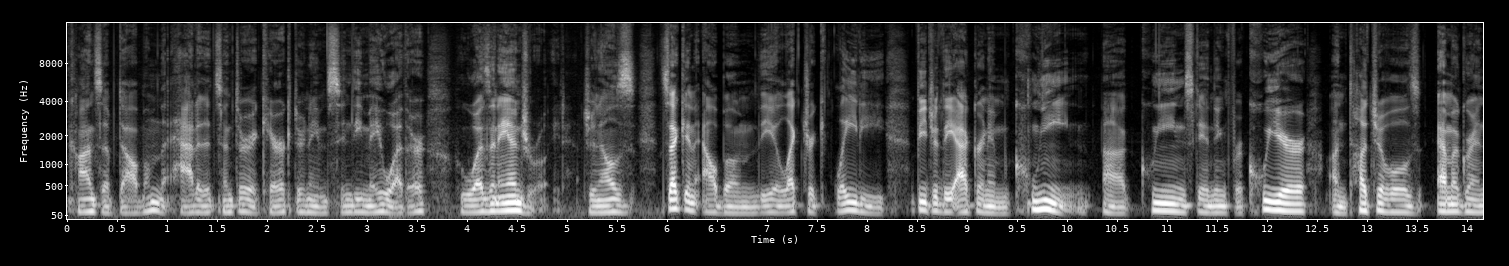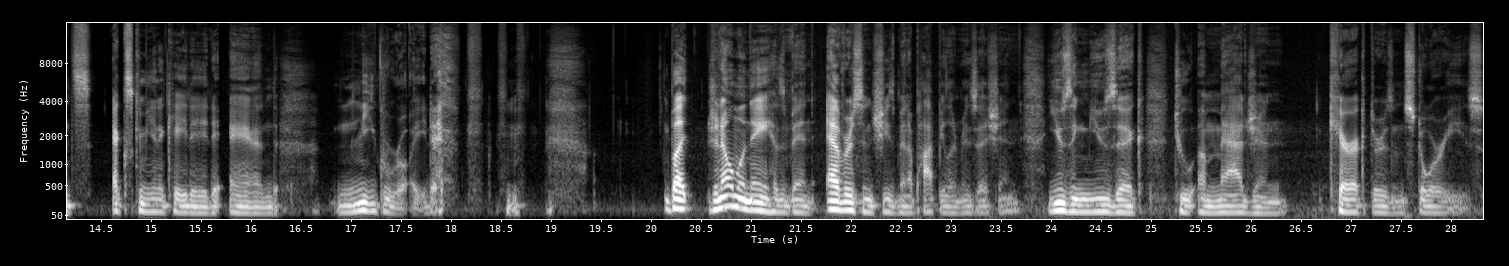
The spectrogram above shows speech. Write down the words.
concept album that had at its center a character named Cindy Mayweather, who was an android. Janelle's second album, The Electric Lady, featured the acronym QUEEN, uh, QUEEN standing for queer, untouchables, emigrants, excommunicated, and negroid. But Janelle Monáe has been, ever since she's been a popular musician, using music to imagine characters and stories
